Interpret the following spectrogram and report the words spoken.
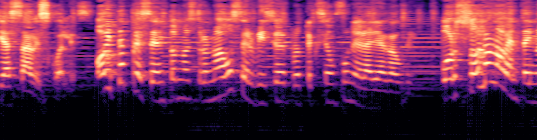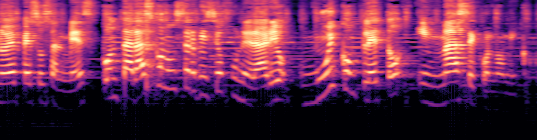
ya sabes cuál es. Hoy te presento nuestro nuevo servicio de protección funeraria Gaudí. Por solo 99 pesos al mes contarás con un servicio funerario muy completo y más económico.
